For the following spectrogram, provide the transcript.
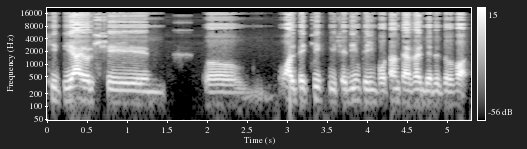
KPI-uri și uh, alte chestii, ședințe importante aveai de rezolvat.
